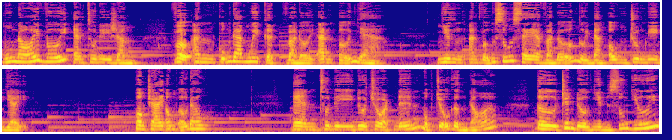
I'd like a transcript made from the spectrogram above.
muốn nói với Anthony rằng vợ anh cũng đang nguy kịch và đợi anh ở nhà. Nhưng anh vẫn xuống xe và đỡ người đàn ông trung niên dậy. Con trai ông ở đâu? Anthony đưa George đến một chỗ gần đó từ trên đường nhìn xuống dưới,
